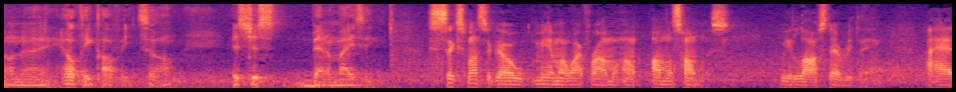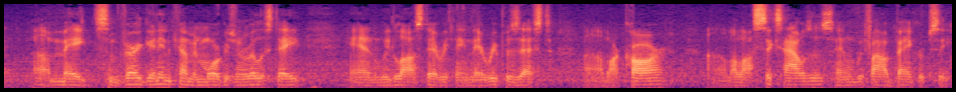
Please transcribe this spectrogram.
on a healthy coffee. So it's just been amazing. Six months ago, me and my wife were almost homeless. We lost everything. I had um, made some very good income in mortgage and real estate, and we lost everything. They repossessed um, our car. Um, I lost six houses, and we filed bankruptcy.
